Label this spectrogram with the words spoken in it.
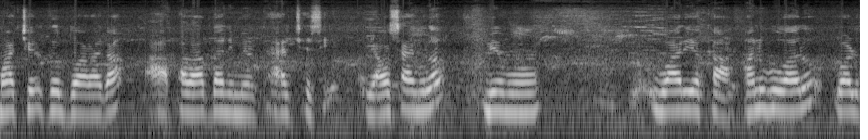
మా చేతుల ద్వారాగా ఆ పదార్థాన్ని మేము తయారు చేసి వ్యవసాయంలో మేము వారి యొక్క అనుభవాలు వాళ్ళు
